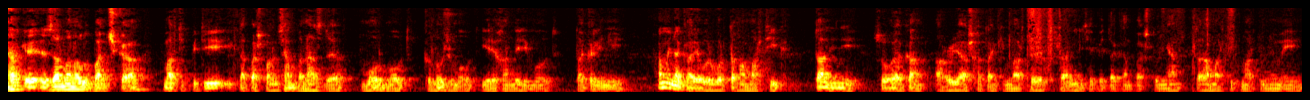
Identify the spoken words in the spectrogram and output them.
Իհարկե, զարմանալու բան չկա, մարդիկ պիտի ինքնապաշտպանության բնազդը մոր մոտ, կնոջ մոտ, երեխաների մոտ, դա կլինի ամենակարևորը որ տղամարդիկ, դա լինի սովորական առօրյա աշխատանքի մարդը տանիք է պետական պաշտոնյան տղամարդիկ մարտունում էին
